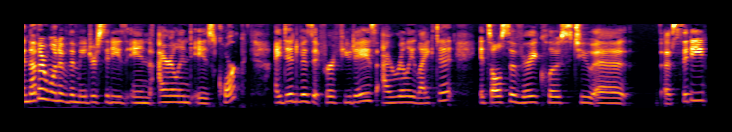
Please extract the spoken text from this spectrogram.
Another one of the major cities in Ireland is Cork. I did visit for a few days. I really liked it. It's also very close to a a city,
